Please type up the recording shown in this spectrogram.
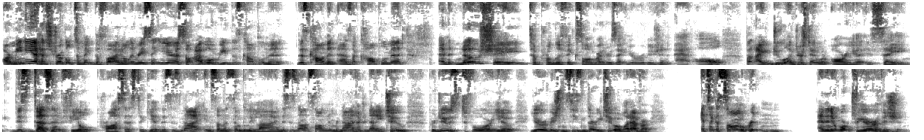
Armenia has struggled to make the final in recent years, so I will read this compliment, this comment as a compliment. And no shade to prolific songwriters at Eurovision at all, but I do understand what Aria is saying. This doesn't feel processed again. This is not in some assembly line. This is not song number 992 produced for, you know, Eurovision season 32 or whatever. It's like a song written and then it worked for Eurovision.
